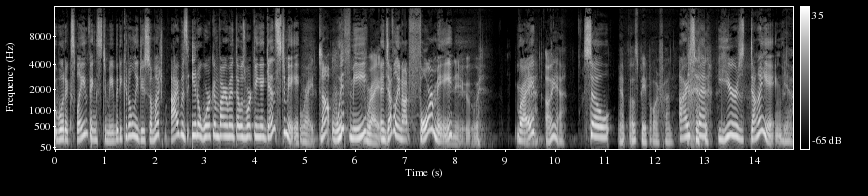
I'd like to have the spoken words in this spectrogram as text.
would explain things to me, but he could only do so much. I was in a work environment that was working against me, Right. Not with me, Right. And definitely not for me, No. right? Oh yeah. So Yep, those people are fun. I spent years dying, Yeah.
